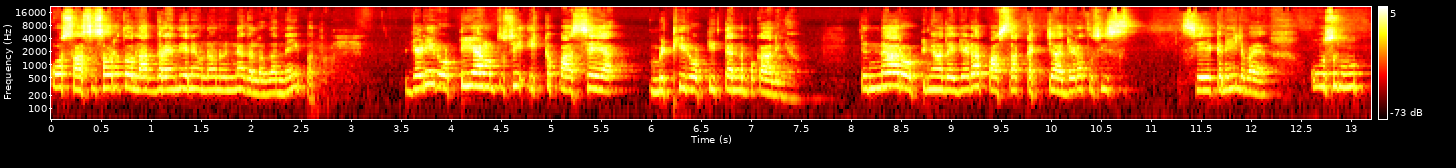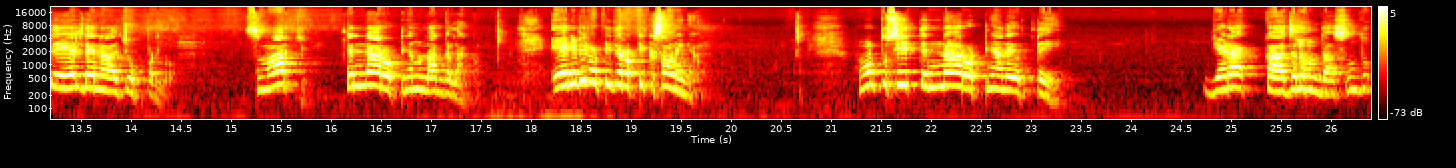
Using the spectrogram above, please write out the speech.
ਉਹ ਸੱਸ ਸਹੁਰੇ ਤੋਂ ਅਲੱਗ ਰਹਿੰਦੀਆਂ ਨੇ, ਉਹਨਾਂ ਨੂੰ ਇਹਨਾਂ ਗੱਲਾਂ ਦਾ ਨਹੀਂ ਪਤਾ। ਜਿਹੜੀ ਰੋਟੀ ਆ, ਹੁਣ ਤੁਸੀਂ ਇੱਕ ਪਾਸੇ ਆ, ਮਿੱਠੀ ਰੋਟੀ ਤਿੰਨ ਪਕਾ ਲੀਆਂ ਤਿੰਨਾਂ ਰੋਟੀਆਂ ਦੇ ਜਿਹੜਾ ਪਾਸਾ ਕੱਚਾ, ਜਿਹੜਾ ਤੁਸੀਂ ਸ- ਸੇਕ ਨਹੀਂ ਲਵਾਇਆ ਉਸ ਨੂੰ ਤੇਲ ਦੇ ਨਾਲ ਚੋਪੜ ਲਓ। ਸਮਾਰ ਚ ਤਿੰਨਾਂ ਰੋਟੀਆਂ ਨੂੰ ਅਲੱਗ-ਅਲੱਗ ਇਹ ਨਹੀਂ ਵੀ ਰੋਟੀ ਤੇ ਰੋਟੀ ਘਸਾਉਣੀ ਆ। ਹੁਣ ਤੁਸੀਂ ਤਿੰਨਾਂ ਰੋਟੀਆਂ ਦੇ ਉੱਤੇ ਜਿਹੜਾ ਕਾਜਲ ਹੁੰਦਾ, ਸੰਧੂ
